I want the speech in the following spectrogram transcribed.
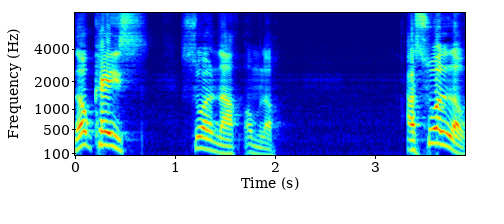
no case สวลนักอมเลวอาสวลเลว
